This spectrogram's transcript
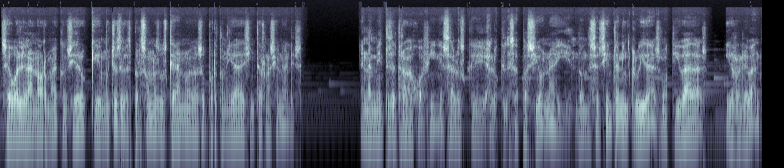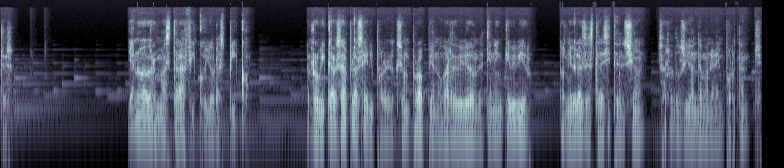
se vuelve la norma, considero que muchas de las personas buscarán nuevas oportunidades internacionales en ambientes de trabajo afines a, los que, a lo que les apasiona y en donde se sientan incluidas, motivadas y relevantes. Ya no va a haber más tráfico y horas pico. Al reubicarse al placer y por elección propia en lugar de vivir donde tienen que vivir, los niveles de estrés y tensión se reducirán de manera importante.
